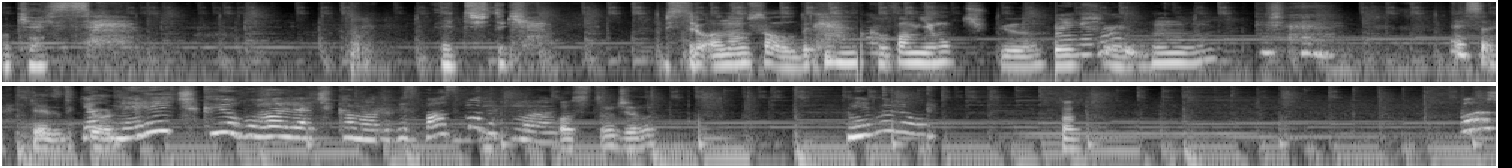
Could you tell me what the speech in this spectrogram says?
Okey. Yetiştik. Bir sürü anons aldık. Kafam yamuk çıkıyor. Aynen Şey, hı. Neyse gezdik Ya gördük. nereye çıkıyor bu hala çıkamadı? Biz basmadık mı? Bastım canım. Niye böyle oldu? Bak. Boş.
